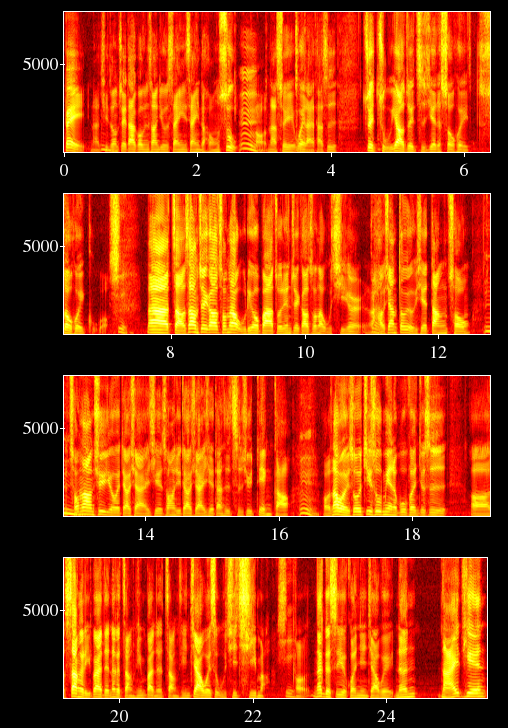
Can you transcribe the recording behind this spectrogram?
倍。那其中最大供应商就是三一三一的红树。嗯。哦，那所以未来它是最主要、最直接的受惠受惠股哦。是。那早上最高冲到五六八，昨天最高冲到五七二，好像都有一些当冲，冲上去又会掉下来一些，冲上去掉下来一些，但是持续垫高。嗯，哦，那我也说技术面的部分就是，呃，上个礼拜的那个涨停板的涨停价位是五七七嘛，是。哦，那个是一个关键价位，能哪一天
